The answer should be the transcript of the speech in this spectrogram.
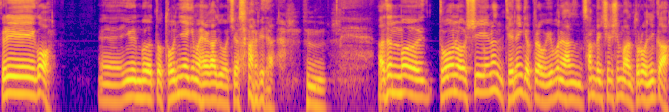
그리고 에, 이건 뭐 또 돈 얘기만 해가지고 죄송합니다. 음. 하여튼 뭐 돈 없이는 되는 게 없더라고요. 이번에 한 370만 원 들어오니까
